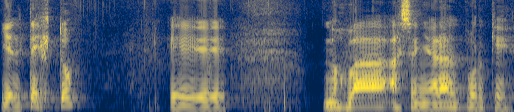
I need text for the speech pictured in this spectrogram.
Y el texto eh, nos va a señalar por qué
